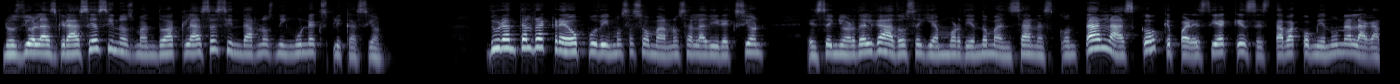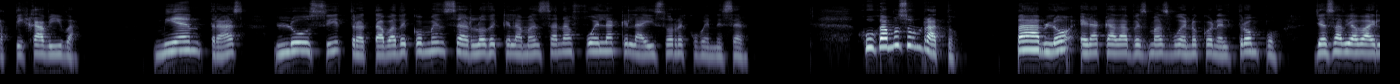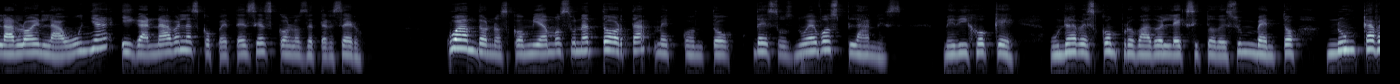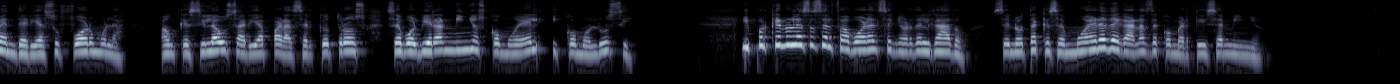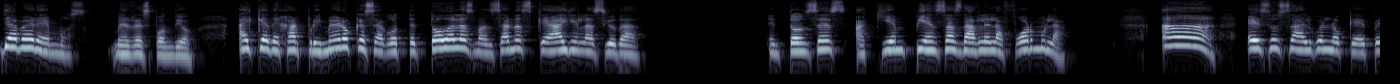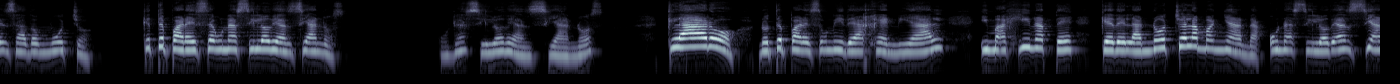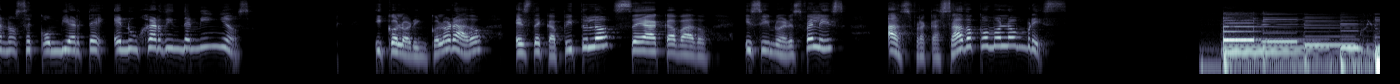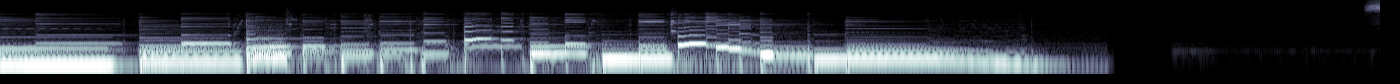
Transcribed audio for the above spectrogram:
Nos dio las gracias y nos mandó a clase sin darnos ninguna explicación. Durante el recreo pudimos asomarnos a la dirección. El señor Delgado seguía mordiendo manzanas con tal asco que parecía que se estaba comiendo una lagartija viva. Mientras, Lucy trataba de convencerlo de que la manzana fue la que la hizo rejuvenecer. Jugamos un rato. Pablo era cada vez más bueno con el trompo, ya sabía bailarlo en la uña y ganaba en las competencias con los de tercero. Cuando nos comíamos una torta, me contó de sus nuevos planes. Me dijo que, una vez comprobado el éxito de su invento, nunca vendería su fórmula, aunque sí la usaría para hacer que otros se volvieran niños como él y como Lucy. ¿Y por qué no le haces el favor al señor Delgado? Se nota que se muere de ganas de convertirse en niño. Ya veremos, me respondió. Hay que dejar primero que se agote todas las manzanas que hay en la ciudad. Entonces, ¿a quién piensas darle la fórmula? Ah, eso es algo en lo que he pensado mucho. ¿Qué te parece un asilo de ancianos? ¿Un asilo de ancianos? Claro, ¿no te parece una idea genial? Imagínate que de la noche a la mañana un asilo de ancianos se convierte en un jardín de niños. Y colorín colorado, este capítulo se ha acabado. Y si no eres feliz, has fracasado como lombriz.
